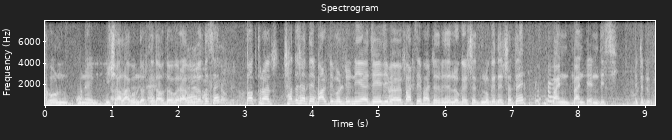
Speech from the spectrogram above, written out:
আগুন মানে বিশাল আগুন ধরছে দাও দাও করে আগুন জ্বলতেছে। তৎক্ষণাৎ সাথে সাথে বাল্টি বাল্টি নিয়ে যে যেভাবে পারছি ফার্স্ট লোকের সাথে লোকেদের সাথে পানি পানি টেন দিছি। এতটুকু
